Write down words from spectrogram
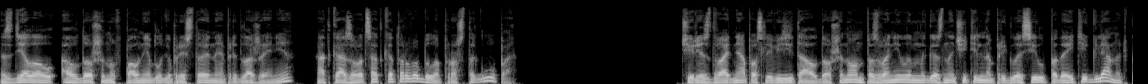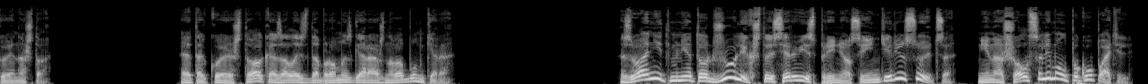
сделал Алдошину вполне благопристойное предложение, отказываться от которого было просто глупо. Через два дня после визита Алдошина он позвонил и многозначительно пригласил подойти глянуть кое на что. Это кое-что оказалось добром из гаражного бункера. Звонит мне тот жулик, что сервис принес, и интересуется, не нашелся ли, мол, покупатель.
